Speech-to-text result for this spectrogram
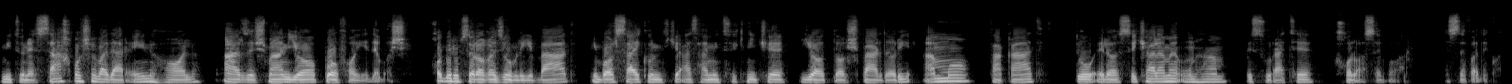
می‌تونه سخت باشه و در عین حال ارزشمند یا بافایده باشه. خب بریم سراغ جمله بعد. این بار سعی کنید که از همین تکنیک یادداشت برداری اما فقط دو الی سه کلمه اون هم به صورت خلاصه وار استفاده کنید.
